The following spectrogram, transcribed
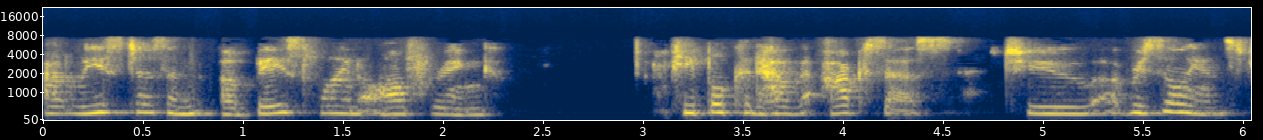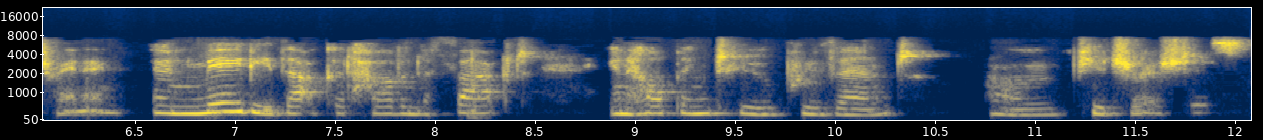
at least as an, a baseline offering, people could have access to uh, resilience training. And maybe that could have an effect in helping to prevent um, future issues.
